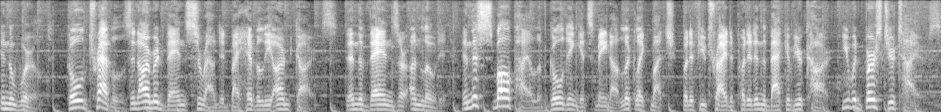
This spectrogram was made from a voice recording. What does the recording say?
in the world. Gold travels in armored vans surrounded by heavily armed guards. Then the vans are unloaded. And this small pile of gold ingots may not look like much, but if you try to put it in the back of your car, you would burst your tires.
